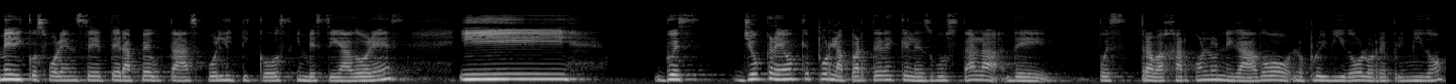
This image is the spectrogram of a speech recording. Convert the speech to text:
médicos forense, terapeutas, políticos, investigadores. Y pues yo creo que por la parte de que les gusta la de pues trabajar con lo negado, lo prohibido, lo reprimido,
